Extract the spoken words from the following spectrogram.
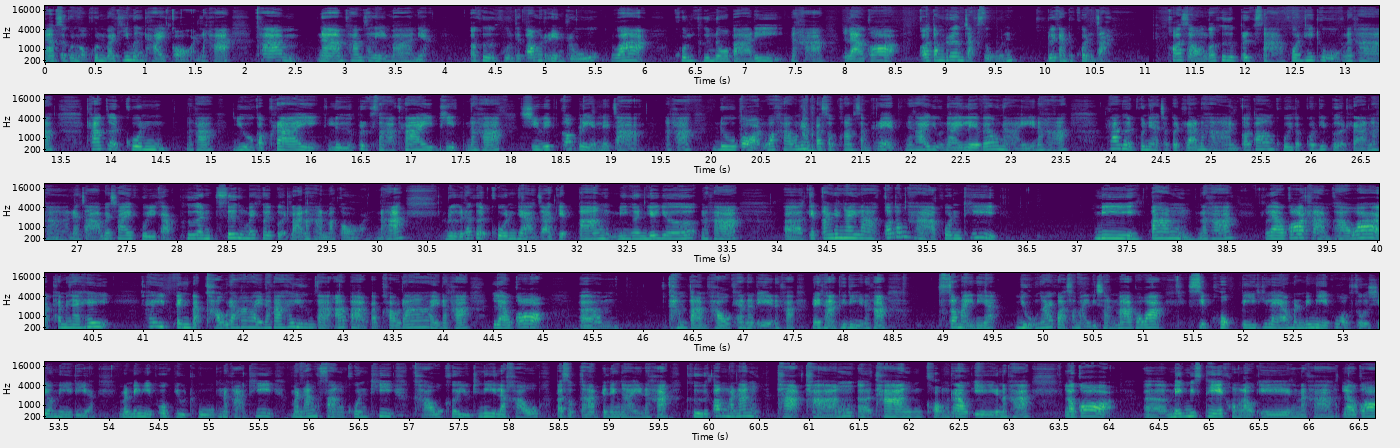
นามสกุลของคุณไว้ที่เมืองไทยก่อนนะคะ ข้ามน้ำข้ามทะเลมาเนี่ย ก็คือคุณจะต้องเรียนรู้ว่าคุณคือ nobody นะคะ แล้วก็ก็ต้องเริ่มจากศูนย์ด้วยกันทุกคนจ้ะ ข้อ 2 ก็คือปรึกษาคนให้ถูกนะคะ ถ้าเกิดคุณนะคะอยู่กับใครหรือปรึกษาใครผิดนะคะ ชีวิตก็เปลี่ยนเลยจ้ะนะคะดูก่อนว่าเขาเนี่ยประสบความสำเร็จนะคะ อยู่ในเลเวลไหนนะคะ ถ้าเกิดคุณอยากจะเปิดร้านอาหาร ก็ต้องคุยกับคนที่เปิดร้านอาหารนะจ๊ะไม่ใช่คุยกับเพื่อน ซึ่งไม่เคยเปิดร้านอาหารมาก่อนนะคะ หรือถ้าเกิดคุณอยากจะเก็บตังค์มีเงินเยอะๆนะคะเเก็บตังค์ยังไงล่ะก็ต้องหาคนที่มีตังค์นะคะ แล้วก็ถามเขาว่าทำยังไงให้ ให้เป็นแบบเขาได้นะคะ ให้ลืมตาอ้าปากแบบเขาได้นะคะ แล้วก็เอิ่มทำตามเขาแค่นั้นเองนะคะ ในทางที่ดีนะคะ สมัยนี้อยู่ง่ายกว่าสมัยดิฉันมาก เพราะว่า 16 ปีที่แล้วมันไม่มีพวกโซเชียลมีเดียมันไม่มีพวก YouTube นะคะ ที่มานั่งฟังคนที่เขาเคยอยู่ที่นี่แล้วเขาประสบการณ์เป็นยังไงนะคะ คือต้องมานั่งถากถางทางของเราเองนะคะ แล้วก็ make mistake ของเราเองนะคะ แล้วก็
